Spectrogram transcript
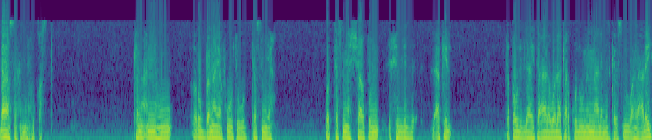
لا يصح منه القصد. كما أنه ربما يفوته التسمية والتسمية شرط لحل الأكل. لقول الله تعالى ولا تأكلوا مما لم يذكر اسم الله عليه.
